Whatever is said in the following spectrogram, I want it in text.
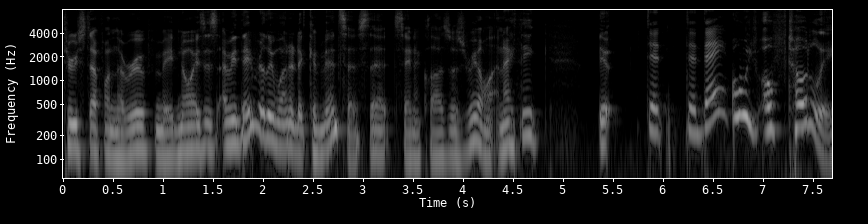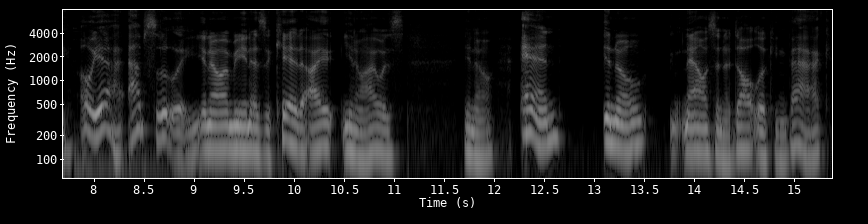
threw stuff on the roof and made noises. I mean, they really wanted to convince us that Santa Claus was real. And I think it, Did did they? Oh, we- oh, totally. Oh, yeah, absolutely. You know, I mean, as a kid, I, you know, I was, you know, and you know, now as an adult looking back,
